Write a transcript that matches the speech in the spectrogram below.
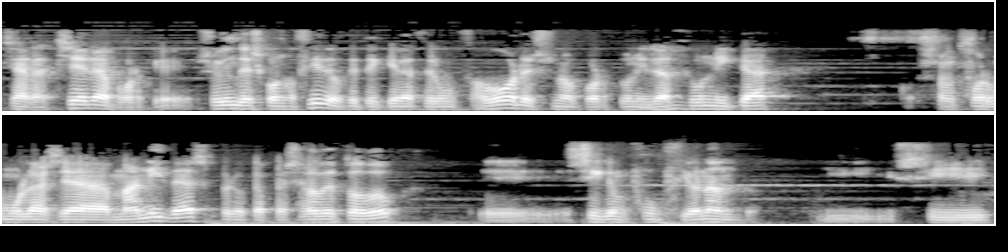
charachera, porque soy un desconocido que te quiere hacer un favor, es una oportunidad única, son fórmulas ya manidas, pero que a pesar de todo eh, siguen funcionando. Y si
